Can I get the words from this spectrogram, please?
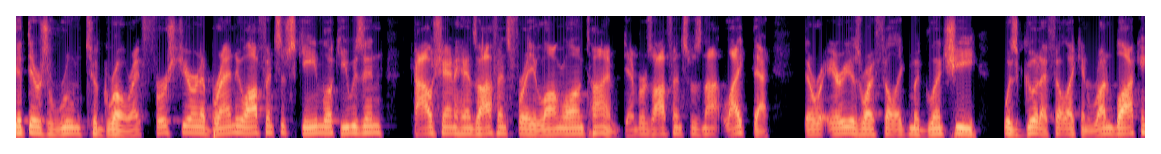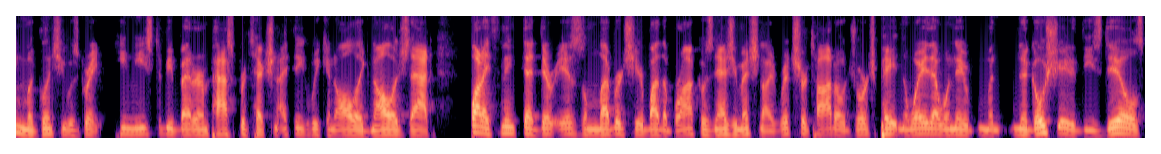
that there's room to grow, right? First year in a brand new offensive scheme. Look, he was in Kyle Shanahan's offense for a long, long time. Denver's offense was not like that. There were areas where I felt like McGlinchey was good. I felt like in run blocking, McGlinchey was great. He needs to be better in pass protection. I think we can all acknowledge that. But I think that there is some leverage here by the Broncos. And as you mentioned, like Rich Hurtado, George Paton, the way that when they negotiated these deals,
